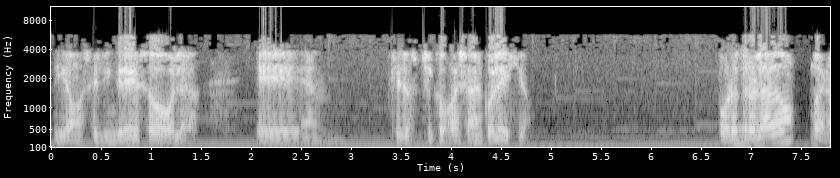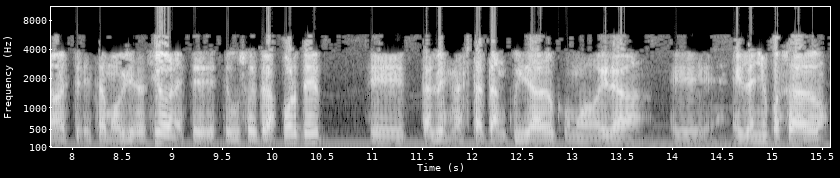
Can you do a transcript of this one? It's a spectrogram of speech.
digamos, el ingreso o la eh, que los chicos vayan al colegio. Por otro lado, bueno, este, esta movilización, este, este uso de transporte, tal vez no está tan cuidado como era el año pasado,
